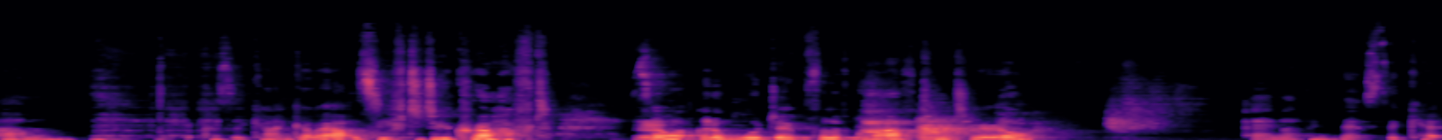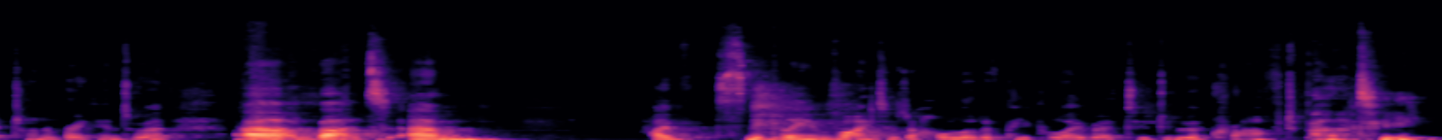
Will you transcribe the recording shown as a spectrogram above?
because it can't go out, so you have to do craft. So I've got a wardrobe full of craft material, and I think that's the cat trying to break into it. Uh, but um, I've sneakily invited a whole lot of people over to do a craft party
